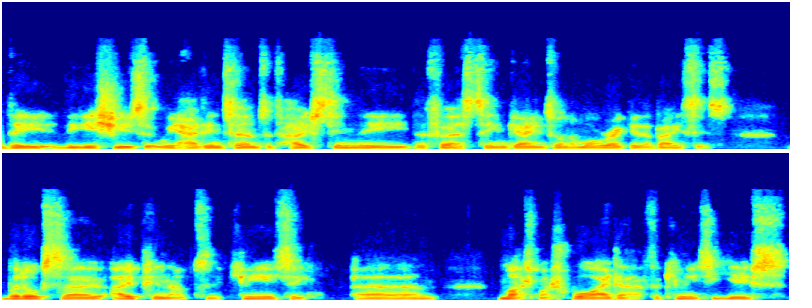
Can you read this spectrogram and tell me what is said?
the the issues that we had in terms of hosting the the first team games on a more regular basis, but also opening up to the community um, much much wider for community use,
